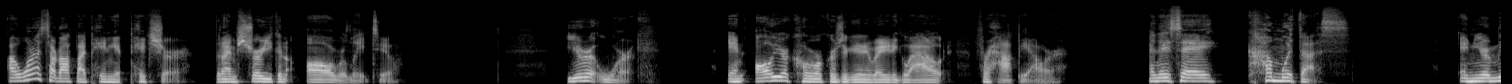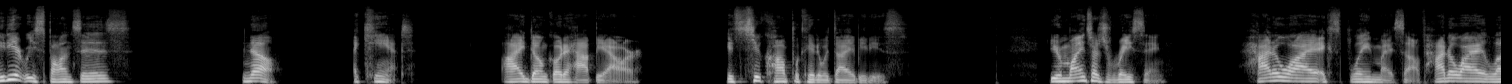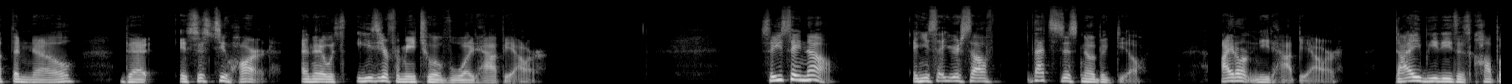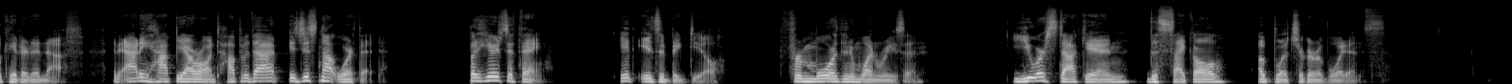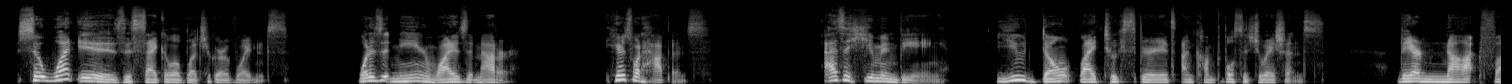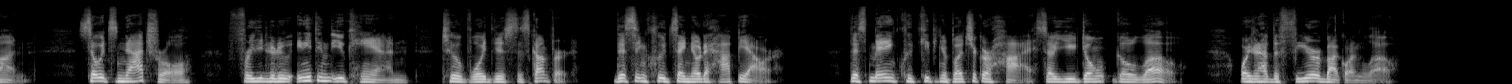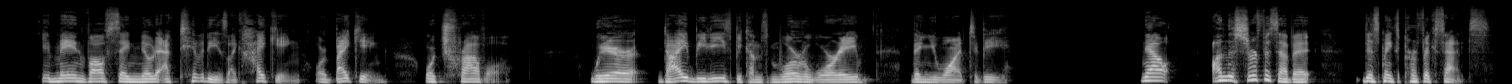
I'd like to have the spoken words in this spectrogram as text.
I want to start off by painting a picture that I'm sure you can all relate to. You're at work, and all your coworkers are getting ready to go out for happy hour. And they say, Come with us. And your immediate response is, No, I can't. I don't go to happy hour. It's too complicated with diabetes. Your mind starts racing. How do I explain myself? How do I let them know that it's just too hard and that it was easier for me to avoid happy hour? So you say no. And you say to yourself, that's just no big deal. I don't need happy hour. Diabetes is complicated enough, and adding happy hour on top of that is just not worth it. But here's the thing it is a big deal for more than one reason. You are stuck in the cycle of blood sugar avoidance. So, what is this cycle of blood sugar avoidance? What does it mean and why does it matter? Here's what happens. As a human being, you don't like to experience uncomfortable situations. They are not fun. So it's natural for you to do anything that you can to avoid this discomfort. This includes saying no to happy hour. This may include keeping your blood sugar high so you don't go low or you don't have the fear about going low. It may involve saying no to activities like hiking or biking or travel, where diabetes becomes more of a worry than you want it to be. Now, on the surface of it, this makes perfect sense.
